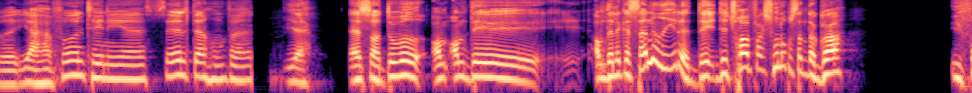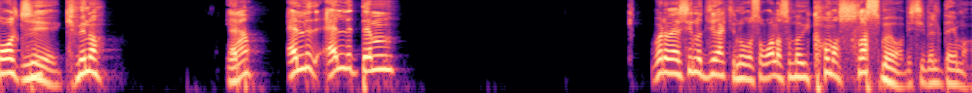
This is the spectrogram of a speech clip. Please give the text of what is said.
du ved, jeg har fået til hende selv, da hun var... Ja, altså du ved, om, om det om der ligger sandhed i det, det, det tror jeg faktisk 100% der gør, i forhold til mm. kvinder. Ja. Alle, alle dem, ved du hvad, jeg siger noget direkte nu, og så, Waller, så må vi komme og slås med mig, hvis I vil, damer.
